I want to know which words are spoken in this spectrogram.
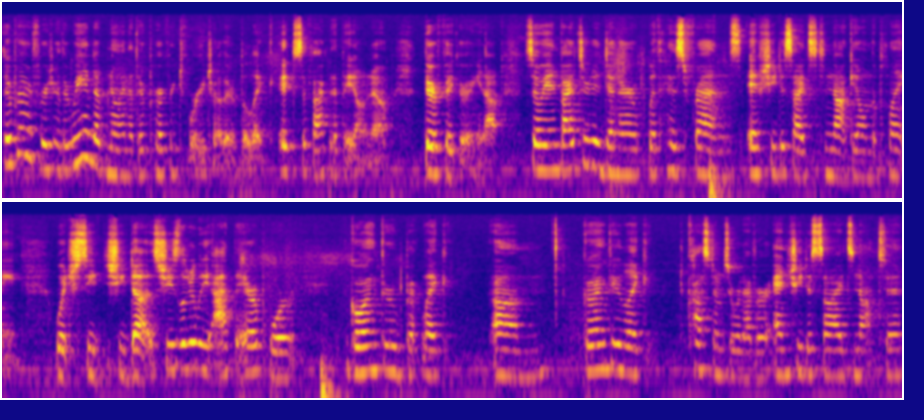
I don't know. They're perfect for each other. We end up knowing that they're perfect for each other, but like, it's the fact that they don't know. They're figuring it out. So he invites her to dinner with his friends if she decides to not get on the plane, which she, she does. She's literally at the airport going through, but like, um, going through like customs or whatever, and she decides not to.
